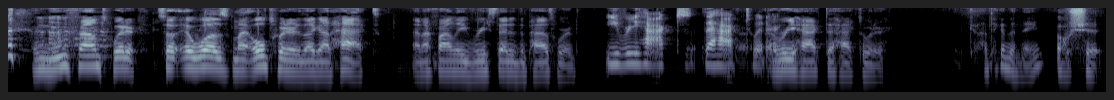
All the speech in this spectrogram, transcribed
A newfound Twitter. So it was my old Twitter that got hacked, and I finally resetted the password. You rehacked the hack Twitter. I rehacked the hack Twitter. Can I think of the name? Oh shit!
